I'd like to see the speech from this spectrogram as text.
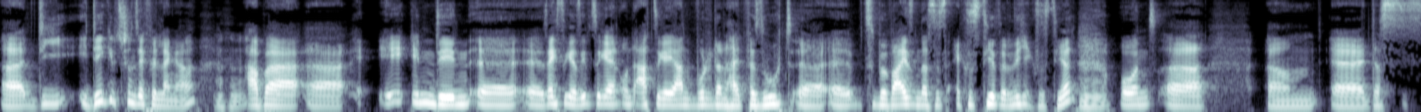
Äh, die Idee gibt es schon sehr viel länger, Mhm. aber äh, in den äh, äh, 60er, 70er und 80er Jahren wurde dann halt versucht äh, äh, zu beweisen, dass es existiert oder nicht existiert. Mhm. Und äh, ähm, äh, das,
